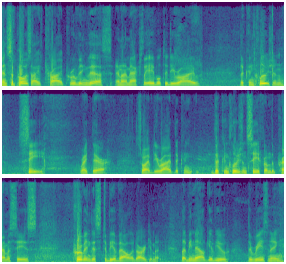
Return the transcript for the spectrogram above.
And suppose I try proving this and I'm actually able to derive the conclusion C right there. So I've derived the, con the conclusion C from the premises, proving this to be a valid argument. Let me now give you the reasoning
